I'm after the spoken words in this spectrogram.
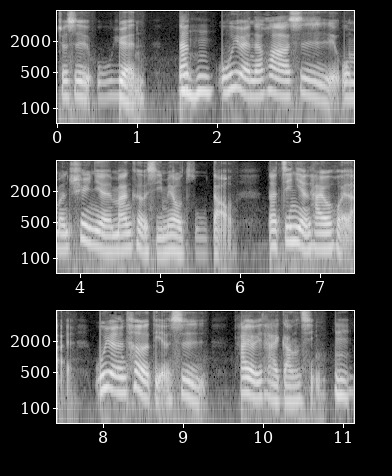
就是无缘。那无缘的话，是我们去年蛮可惜没有租到，那今年他又回来。无缘的特点是。他有一台钢琴，嗯，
